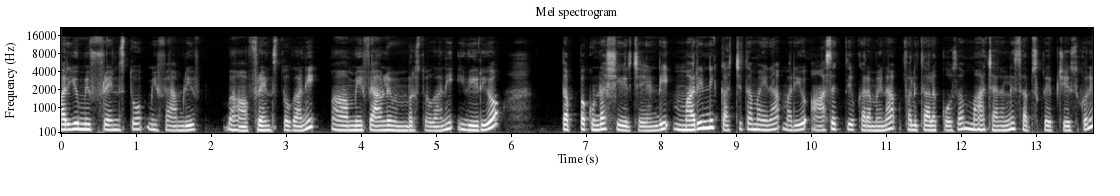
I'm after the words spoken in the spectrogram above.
మరియు మీ ఫ్రెండ్స్తో మీ ఫ్యామిలీ ఫ్రెండ్స్తో కానీ మీ ఫ్యామిలీ మెంబర్స్తో కానీ ఈ వీడియో తప్పకుండా షేర్ చేయండి. మరిన్ని ఖచ్చితమైన మరియు ఆసక్తికరమైన ఫలితాల కోసం మా ఛానల్ని సబ్స్క్రైబ్ చేసుకొని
